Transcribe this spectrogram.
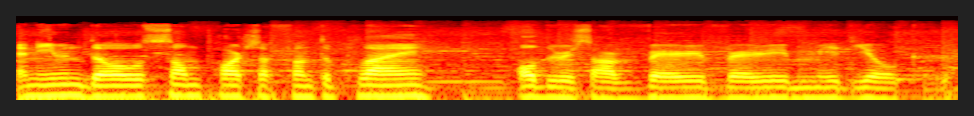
And even though some parts are fun to play, others are very very mediocre.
